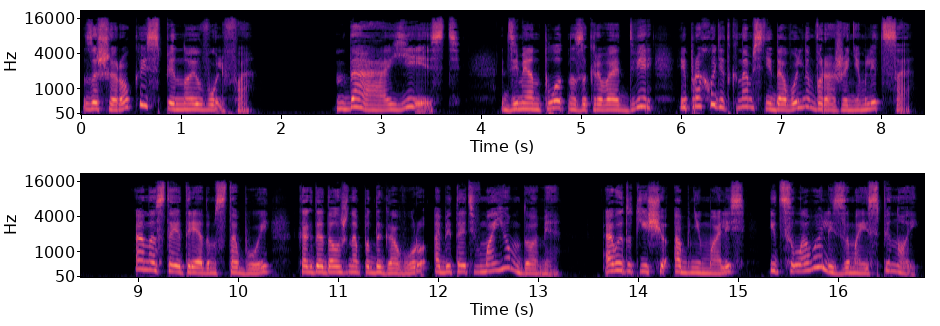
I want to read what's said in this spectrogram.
за широкой спиной Вольфа. Да, есть. Демян плотно закрывает дверь и проходит к нам с недовольным выражением лица. Она стоит рядом с тобой, когда должна по договору обитать в моем доме, а вы тут еще обнимались и целовались за моей спиной.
